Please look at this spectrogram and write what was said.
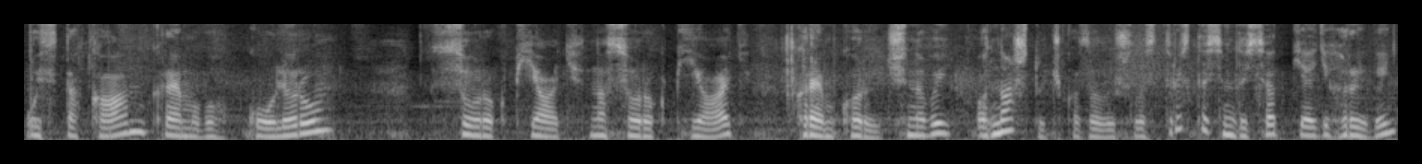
Ось така кремового кольору. 45 на 45, крем коричневий. Одна штучка залишилась 375 гривень.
